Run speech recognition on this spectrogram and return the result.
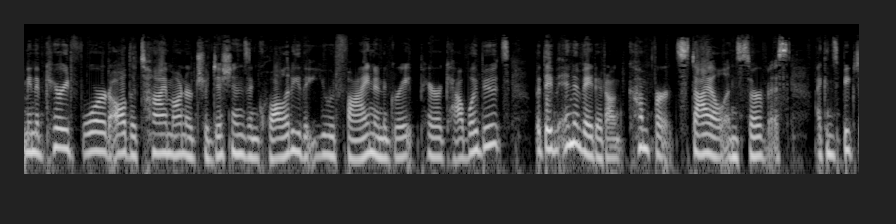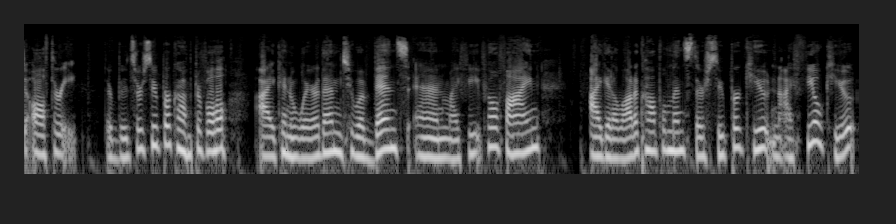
I mean, they've carried forward all the time honored traditions and quality that you would find in a great pair of cowboy boots, but they've innovated on comfort, style, and service. I can speak to all three. Their boots are super comfortable. I can wear them to events and my feet feel fine. I get a lot of compliments. They're super cute and I feel cute.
